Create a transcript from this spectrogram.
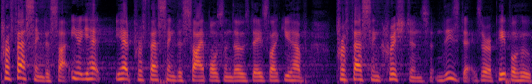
Professing disciples. You know, you had, you had professing disciples in those days like you have professing Christians in these days. There are people who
